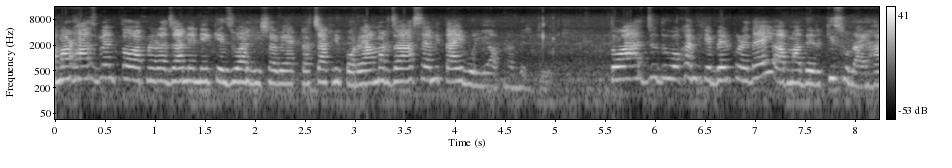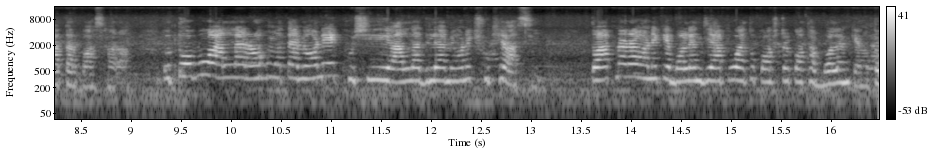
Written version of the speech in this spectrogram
আমার হাজবেন্ড তো আপনারা জানেনই ক্যাজুয়াল হিসাবে একটা চাকরি করে আমার যা আছে আমি তাই বলি আপনাদেরকে। তো আজ যদি ওখান থেকে বের করে দেয় আমাদের কিছু নাই হাত আর পা ছাড়া। তো তবু আল্লাহর রহমতে আমি অনেক খুশি আল্লাহ দিলে আমি অনেক সুখে আছি। তো আপনারা অনেকে বলেন যে আপু এত কষ্টের কথা বলেন কেন? তো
